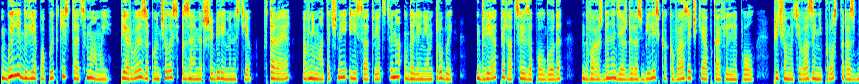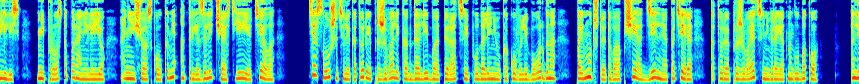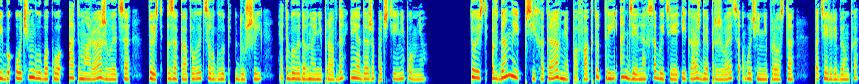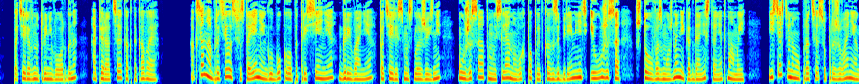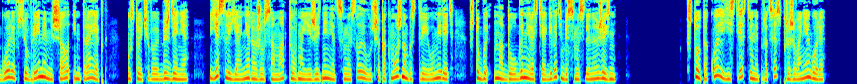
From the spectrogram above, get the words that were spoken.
Были две попытки стать мамой. Первая закончилась замершей беременностью. Вторая — внематочной и, соответственно, удалением трубы. Две операции за полгода — Дважды надежды разбились, как вазочки об кафельный пол. Причем эти вазы не просто разбились, не просто поранили ее, они еще осколками отрезали часть ее тела. Те слушатели, которые проживали когда-либо операции по удалению какого-либо органа, поймут, что это вообще отдельная потеря, которая проживается невероятно глубоко. Либо очень глубоко отмораживается, то есть закапывается вглубь души, это было давно и неправда, я даже почти не помню. То есть в данной психотравме по факту три отдельных события, и каждое проживается очень непросто. Потеря ребенка, потеря внутреннего органа, операция как таковая. Оксана обратилась в состояние глубокого потрясения, горевания, потери смысла жизни, ужаса от мысли о новых попытках забеременеть и ужаса, что, возможно, никогда не станет мамой — Естественному процессу проживания горя все время мешал интроект, устойчивое убеждение. Если я не рожу сама, то в моей жизни нет смысла и лучше как можно быстрее умереть, чтобы надолго не растягивать бессмысленную жизнь. Что такое естественный процесс проживания горя?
